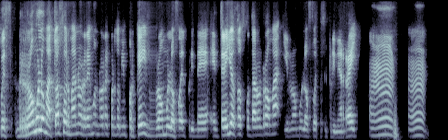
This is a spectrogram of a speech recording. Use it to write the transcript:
Pues Rómulo mató a su hermano Remo, no recuerdo bien por qué, y Rómulo fue el primer, entre ellos dos fundaron Roma y Rómulo fue su primer rey. Mm, mm,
